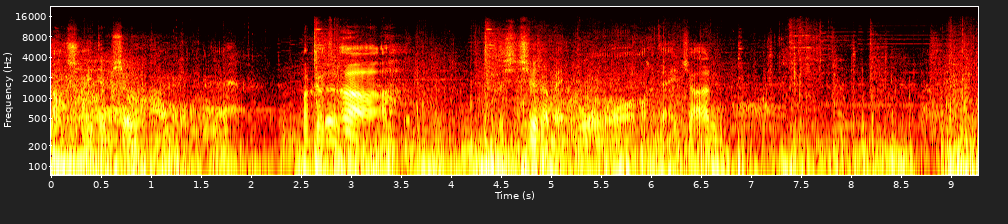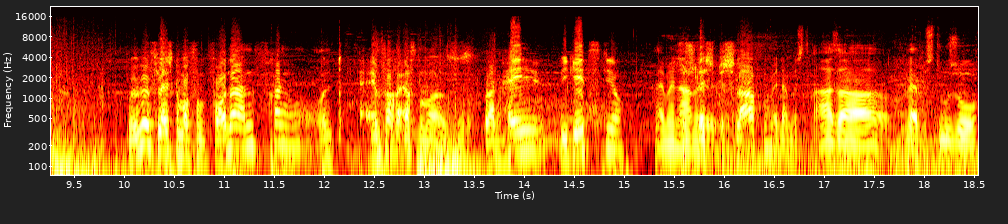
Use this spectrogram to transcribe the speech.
Oh, schreit er mich um. Oh Gott. Ah. Dass ich ein Schild ey. Oh, macht der einen Schaden. Wollen wir vielleicht nochmal von vorne anfangen und einfach erstmal so sagen, hey, wie geht's dir? Hi, mein So Name, schlecht geschlafen? mein Name ist Asa. Wer bist du so?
